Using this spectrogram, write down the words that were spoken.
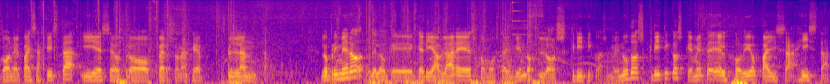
con el paisajista y ese otro personaje planta. Lo primero de lo que quería hablar es, como estáis viendo, los críticos. Menudos críticos que mete el jodido paisajista.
